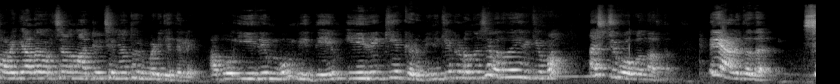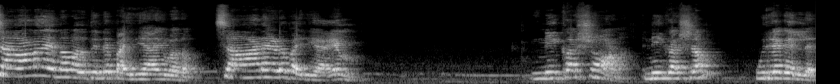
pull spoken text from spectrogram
തുടയ്ക്കാതെ കുറച്ച് നാൾ മാറ്റി വെച്ച് കഴിഞ്ഞാൽ തുരുമ്പടിക്കത്തില്ലേ അപ്പോ ഇരുമ്പും വിദ്യയും ഇരിക്കക്കെടും ഇരിക്കക്കെടും എന്ന് വെച്ചാൽ വെറുതെ ഇരിക്കുമ്പോൾ നശിച്ചു പോകുന്ന അർത്ഥം. ഇനി അടുത്തത്. ചാണ എന്ന പദത്തിന്റെ പര്യായ പദം. ചാണയുടെ പര്യായം. നികഷമാണ് നികഷം ഉരകല്ല്.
